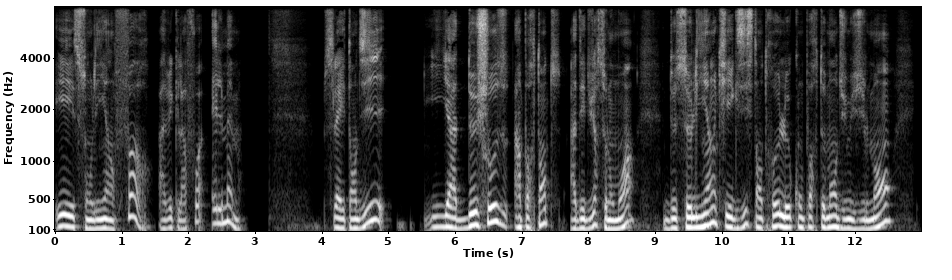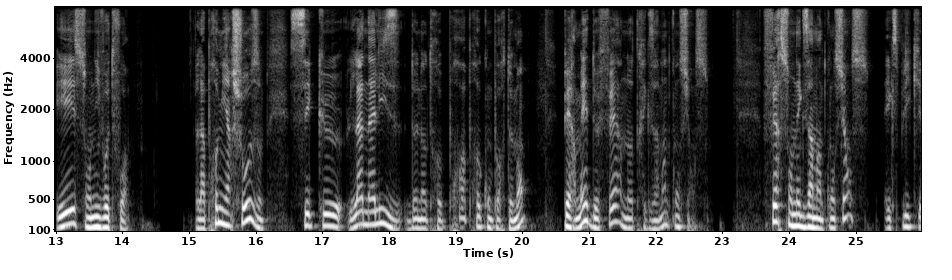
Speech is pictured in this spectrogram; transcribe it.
et son lien fort avec la foi elle-même. Cela étant dit, il y a deux choses importantes à déduire selon moi de ce lien qui existe entre le comportement du musulman et son niveau de foi. La première chose, c'est que l'analyse de notre propre comportement permet de faire notre examen de conscience. Faire son examen de conscience, explique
